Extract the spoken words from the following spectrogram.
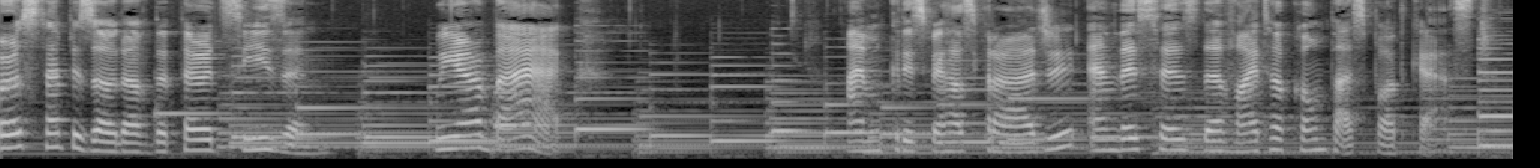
first episode of the third season. We are back. I'm Cris Ferraz Frade, and this is the Vital Compass podcast.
